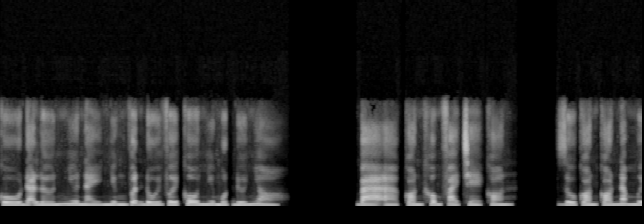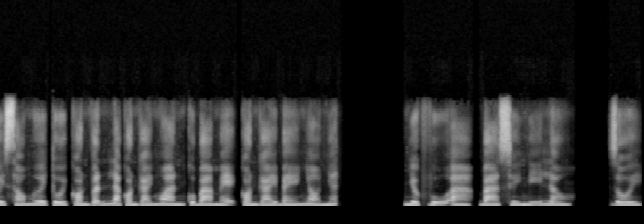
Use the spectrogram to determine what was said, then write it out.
cô đã lớn như này nhưng vẫn đối với cô như một đứa nhỏ. Bà à, con không phải trẻ con. Dù con có 50-60 tuổi con vẫn là con gái ngoan của ba mẹ, con gái bé nhỏ nhất. Nhược Vũ à, ba suy nghĩ lâu. Rồi,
